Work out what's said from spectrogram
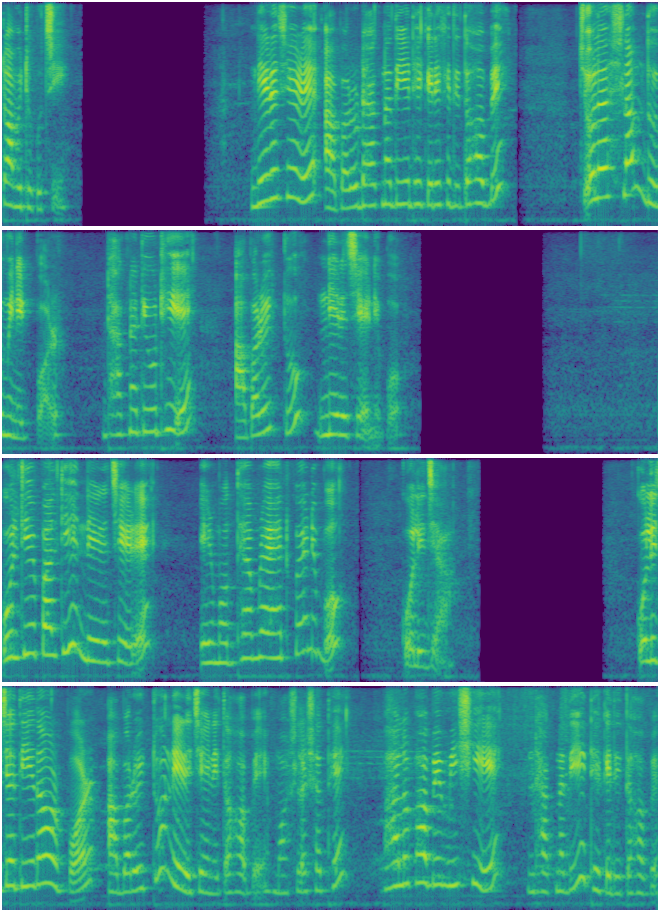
টমেটো কুচি। নেড়ে চেড়ে আবারও ঢাকনা দিয়ে ঢেকে রেখে দিতে হবে। চলে আসলাম দুই মিনিট পর। ঢাকনাটি উঠিয়ে আবারও একটু নেড়ে চেড়ে নেব। উল্টিয়ে পাল্টিয়ে নেড়ে চেড়ে এর মধ্যে আমরা অ্যাড করে নেব কলিজা। কলিজা দিয়ে দেওয়ার পর আবারও একটু নেড়ে চেয়ে নিতে হবে। মশলার সাথে ভালোভাবে মিশিয়ে ঢাকনা দিয়ে ঢেকে দিতে হবে।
